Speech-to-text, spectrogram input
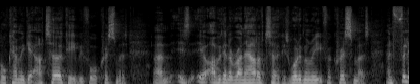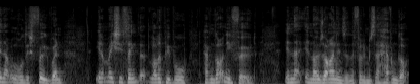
oh, can we get our turkey before Christmas? Um, is are we going to run out of turkeys? What are we going to eat for Christmas? And filling up with all this food when you know it makes you think that a lot of people haven't got any food in that in those islands in the Philippines. They haven't got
